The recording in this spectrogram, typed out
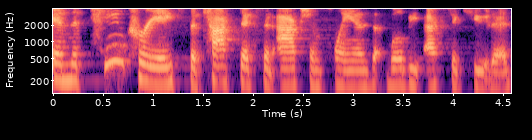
And the team creates the tactics and action plans that will be executed.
